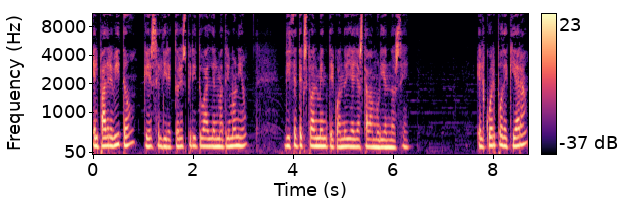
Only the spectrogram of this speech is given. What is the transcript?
El padre Vito, que es el director espiritual del matrimonio, dice textualmente cuando ella ya estaba muriéndose, el cuerpo de Kiara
